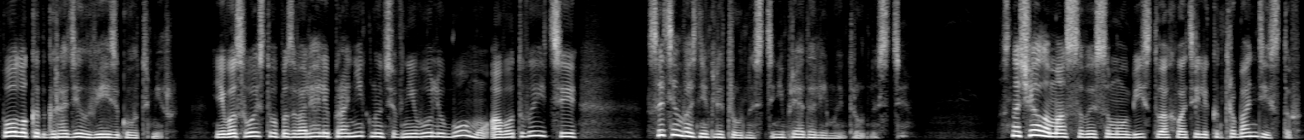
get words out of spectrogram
Полок отгородил весь год мир. Его свойства позволяли проникнуть в него любому, а вот выйти... С этим возникли трудности, непреодолимые трудности. Сначала массовые самоубийства охватили контрабандистов,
